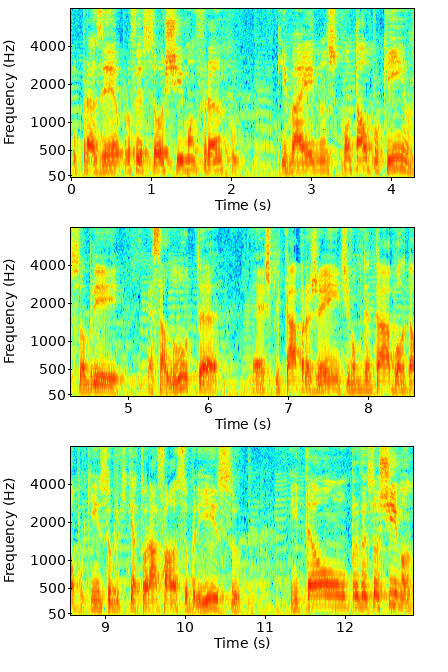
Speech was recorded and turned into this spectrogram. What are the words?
o prazer o professor Shimon Franco que vai nos contar um pouquinho sobre essa luta, é, explicar para gente, vamos tentar abordar um pouquinho sobre o que a Torá fala sobre isso. Então, professor Shimon,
